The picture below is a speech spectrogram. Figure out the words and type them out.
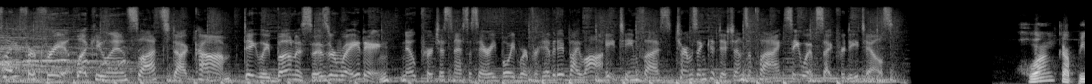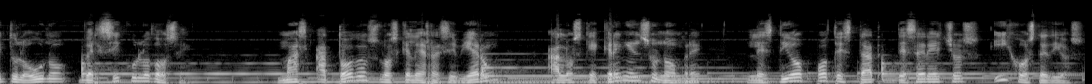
Play for free at LuckyLandSlots.com. Daily bonuses are waiting. No purchase necessary. Void where prohibited by law. 18 plus. Terms and conditions apply. See website for details. Juan capítulo 1 versículo 12. Mas a todos los que le recibieron, a los que creen en su nombre, les dio potestad de ser hechos hijos de Dios.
